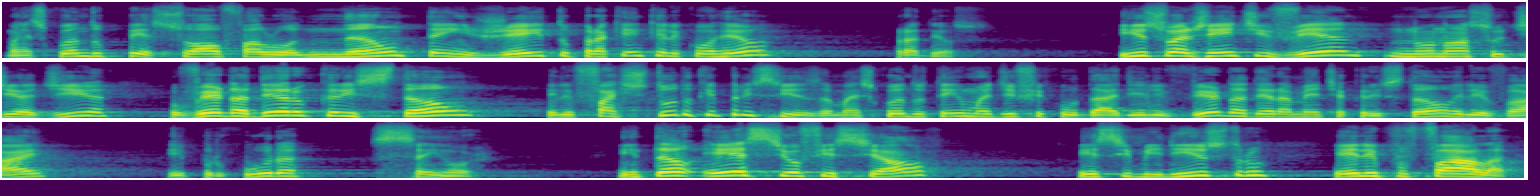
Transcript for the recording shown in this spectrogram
Mas quando o pessoal falou não tem jeito, para quem que ele correu? Para Deus. Isso a gente vê no nosso dia a dia. O verdadeiro cristão, ele faz tudo o que precisa, mas quando tem uma dificuldade, ele verdadeiramente é cristão, ele vai e procura Senhor. Então, esse oficial, esse ministro, ele fala:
